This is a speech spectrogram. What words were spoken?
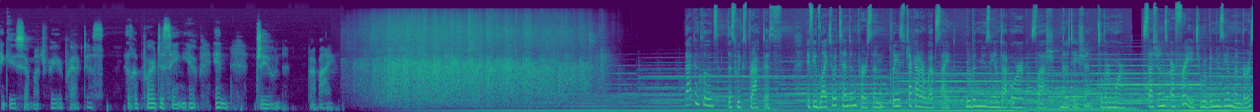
Thank you so much for your practice. I look forward to seeing you in June. Bye bye. That concludes this week's practice. If you'd like to attend in person, please check out our website, rubinmuseum.org/meditation to learn more. Sessions are free to Rubin Museum members,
